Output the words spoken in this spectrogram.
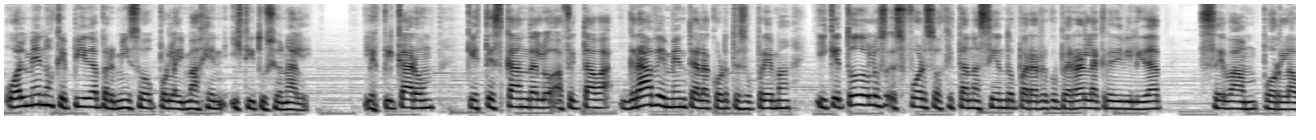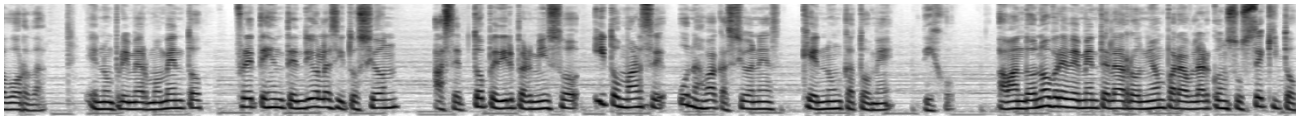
o al menos que pida permiso por la imagen institucional. Le explicaron que este escándalo afectaba gravemente a la Corte Suprema y que todos los esfuerzos que están haciendo para recuperar la credibilidad se van por la borda. En un primer momento, Fretes entendió la situación, aceptó pedir permiso y tomarse unas vacaciones que nunca tomé, dijo. Abandonó brevemente la reunión para hablar con su séquito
